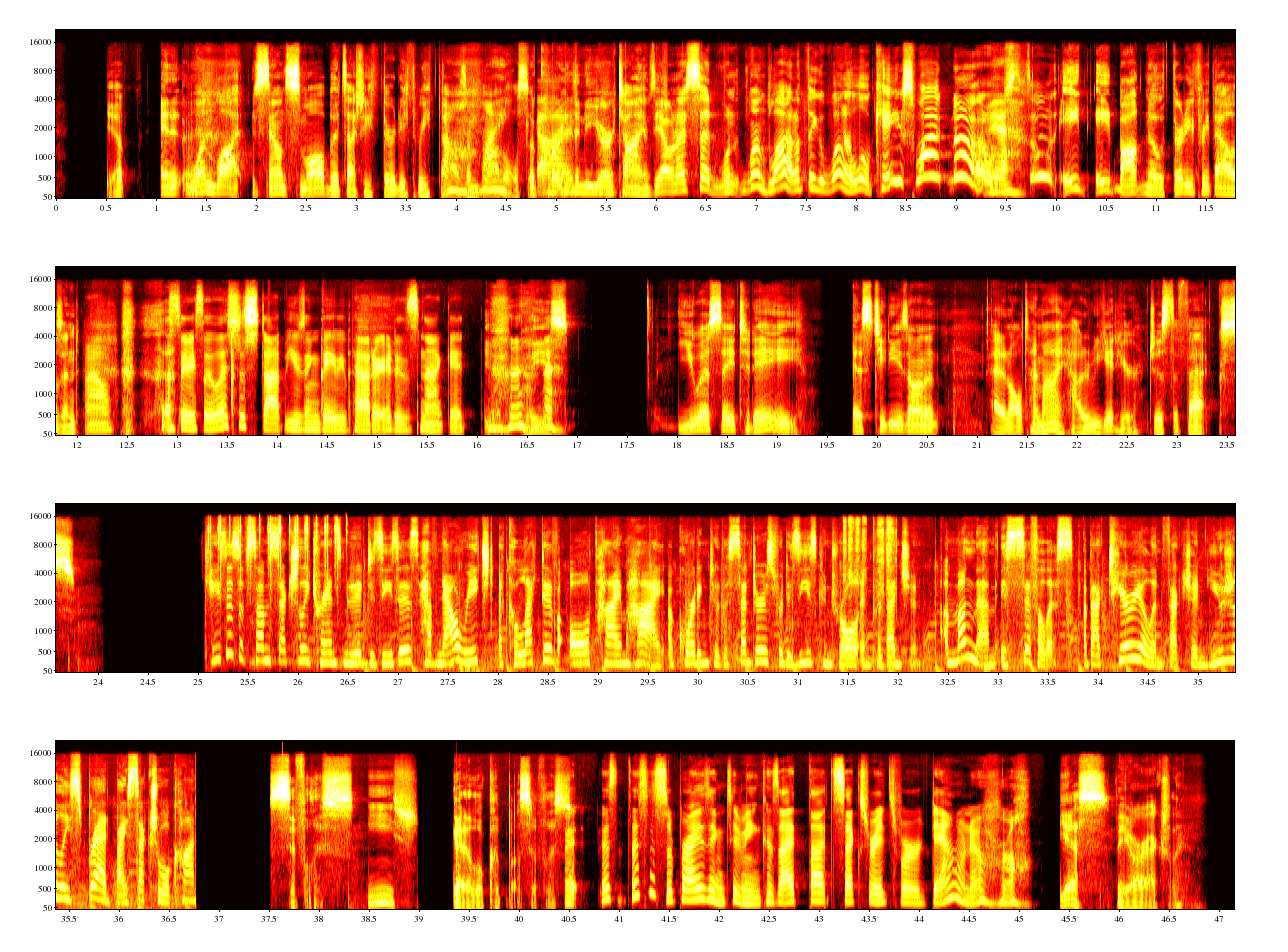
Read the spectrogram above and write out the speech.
Yep. And it, one lot, it sounds small, but it's actually 33,000 Oh bottles, according to the New York Times. Yeah, when I said one, one lot, I'm thinking, what, a little case? What? No, Yeah. so eight, eight bottle, no, 33,000. Wow. Seriously, let's just stop using baby powder. It is not good. Yeah, please. USA Today. STDs on a, at an all time high. How did we get here? Just the facts. Cases of some sexually transmitted diseases have now reached a collective all time high, according to the Centers for Disease Control and Prevention. Among them is syphilis, a bacterial infection usually spread by sexual contact. Syphilis. Yeesh. Got a little clip about syphilis. But this this is surprising to me because I thought sex rates were down overall. Yes, they are actually.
